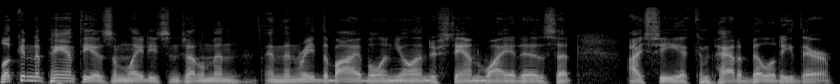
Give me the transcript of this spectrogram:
Look into pantheism, ladies and gentlemen, and then read the Bible, and you'll understand why it is that I see a compatibility there.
